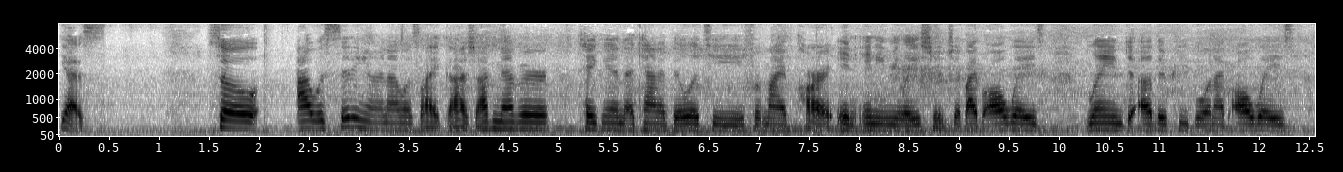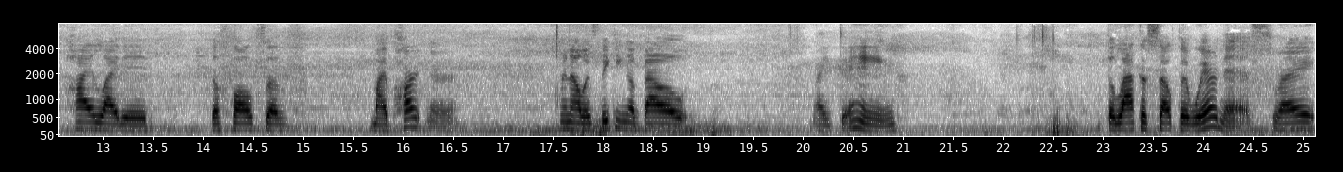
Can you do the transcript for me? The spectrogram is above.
Yes. So I was sitting here and I was like, gosh, I've never taken accountability for my part in any relationship. I've always blamed other people and I've always highlighted the faults of my partner. And I was thinking about, like, dang, the lack of self awareness, right?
